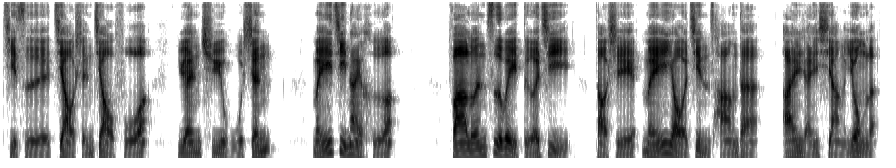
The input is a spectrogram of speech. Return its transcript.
其子教神教佛，冤屈无身，没计奈何。法轮自谓得计，倒是没有尽藏的，安然享用了。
